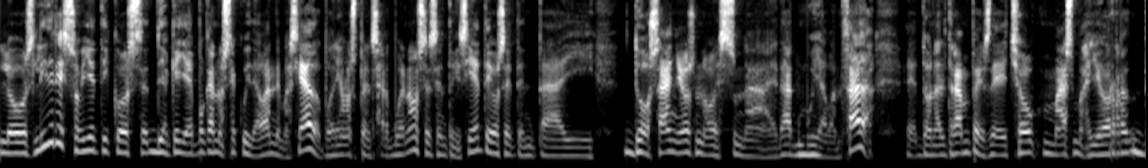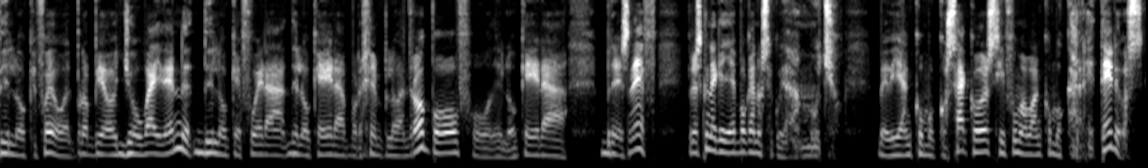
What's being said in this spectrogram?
Los líderes soviéticos de aquella época no se cuidaban demasiado. Podríamos pensar, bueno, 67 o 72 años no es una edad muy avanzada. Eh, Donald Trump es de hecho más mayor de lo que fue, o el propio Joe Biden, de lo que fuera, de lo que era, por ejemplo, Andropov o de lo que era Brezhnev. Pero es que en aquella época no se cuidaban mucho bebían como cosacos y fumaban como carreteros.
